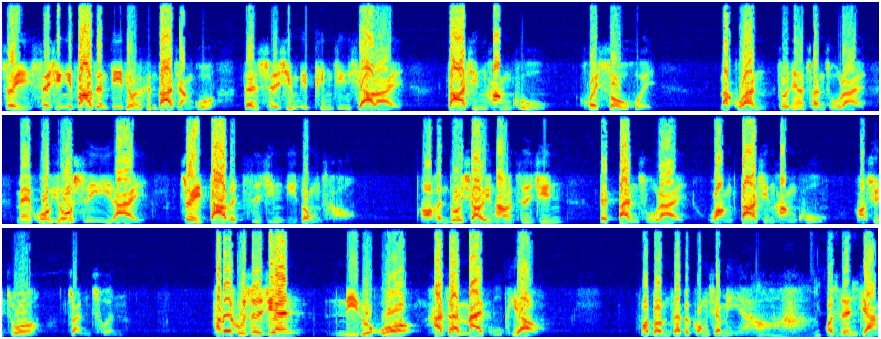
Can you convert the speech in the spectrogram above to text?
所以事情一发生，第一天我就跟大家讲过，等事情一平静下来，大型行库会受贿。那果然，昨天传出来，美国有史以来最大的资金移动潮，啊，很多小银行的资金被搬出来往大型行库啊去做转存。台北股市间，你如果还在卖股票。我都唔知要讲什么哈，我只能讲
